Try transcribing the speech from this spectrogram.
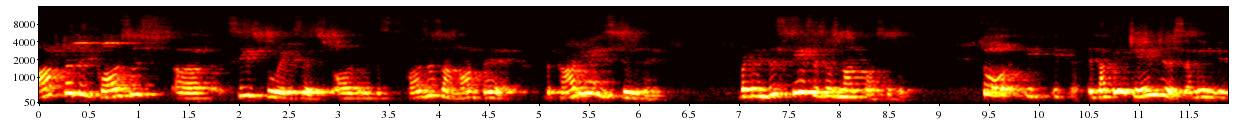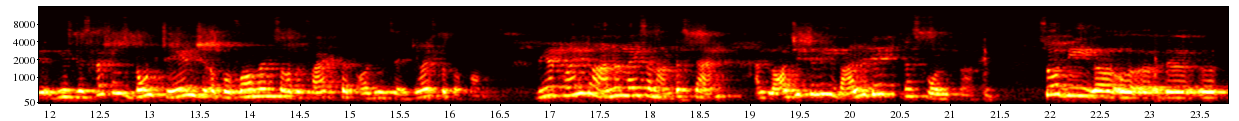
After the causes uh, cease to exist or the causes are not there, the Karya is still there. But in this case, it is not possible. So it, it, nothing changes. I mean, these discussions don't change a performance or the fact that audience enjoys the performance. We are trying to analyze and understand and logically validate this whole uh, thing. So the, uh, uh, the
